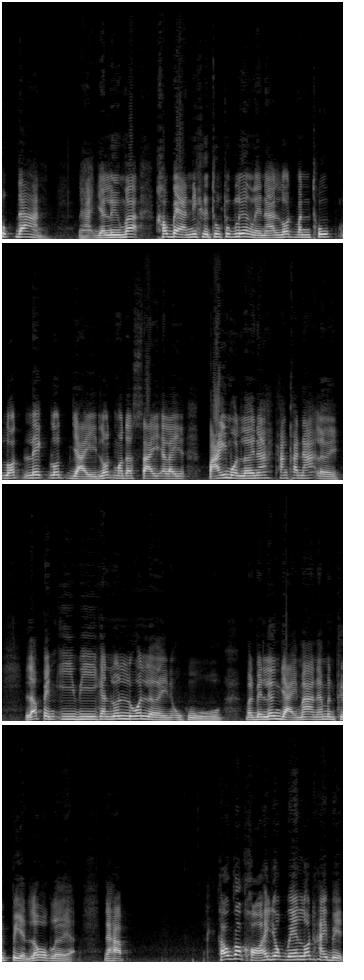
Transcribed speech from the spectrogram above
ทุกๆด้านนะอย่าลืมว่าเขาแบนนี่คือทุก ๆ เรื่องเลยนะ รถบรรทุก รถเล็ก รถใหญ่ รถมอเตอร์ไซค์อะไรไปหมดเลยนะ ทั้งคณะเลย แล้วเป็น EV กันล้วนๆเลยโอ้โหมันเป็นเรื่องใหญ่มากนะ มันคือเปลี่ยนโลกเลยอะนะครับเขาก็ขอให้ยกเว้นรถไฮบริด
